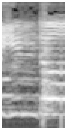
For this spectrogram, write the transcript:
No puedo.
